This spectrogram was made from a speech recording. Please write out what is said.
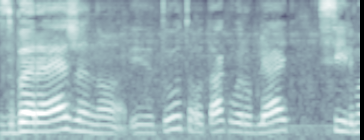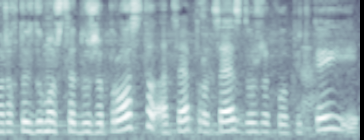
збережено. І тут отак виробляють сіль. Може хтось думав, що це дуже просто, а це процес дуже клопіткий. І,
